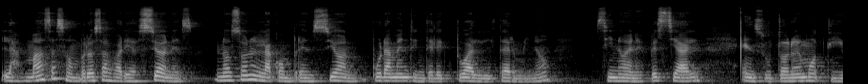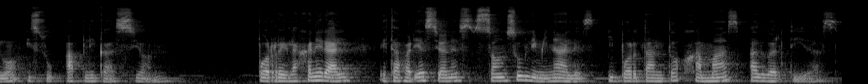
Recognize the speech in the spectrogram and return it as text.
las más asombrosas variaciones, no solo en la comprensión puramente intelectual del término, sino en especial en su tono emotivo y su aplicación. Por regla general, estas variaciones son subliminales y por tanto jamás advertidas.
